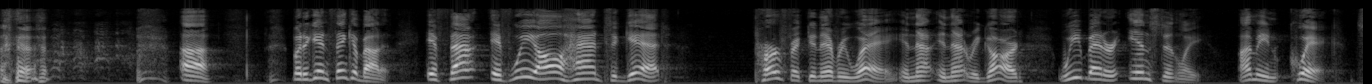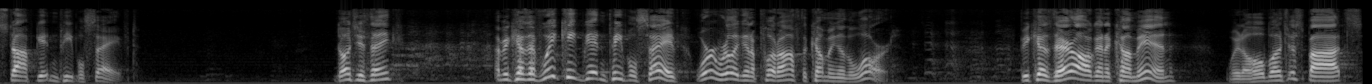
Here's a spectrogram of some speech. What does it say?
uh, but again, think about it. If that, if we all had to get perfect in every way in that in that regard, we better instantly, I mean, quick, stop getting people saved. Don't you think? Because if we keep getting people saved, we're really going to put off the coming of the Lord. Because they're all going to come in with a whole bunch of spots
